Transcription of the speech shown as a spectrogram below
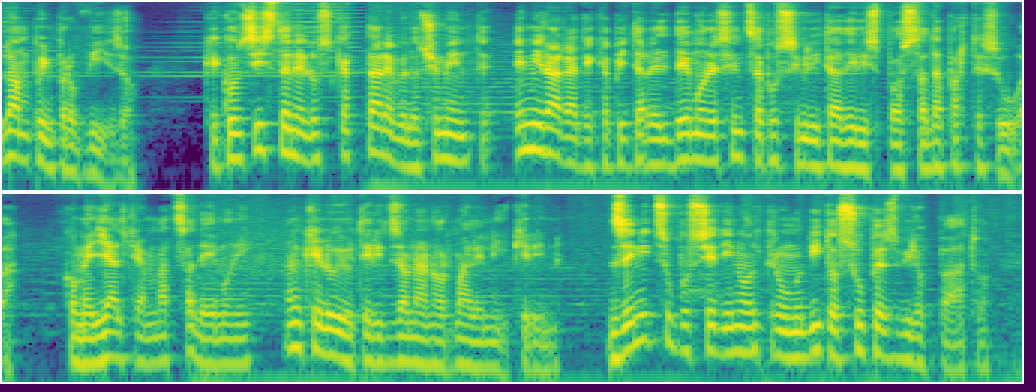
lampo improvviso, che consiste nello scattare velocemente e mirare a decapitare il demone senza possibilità di risposta da parte sua. Come gli altri ammazzademoni, anche lui utilizza una normale Nichirin. Zenitsu possiede inoltre un udito super sviluppato,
